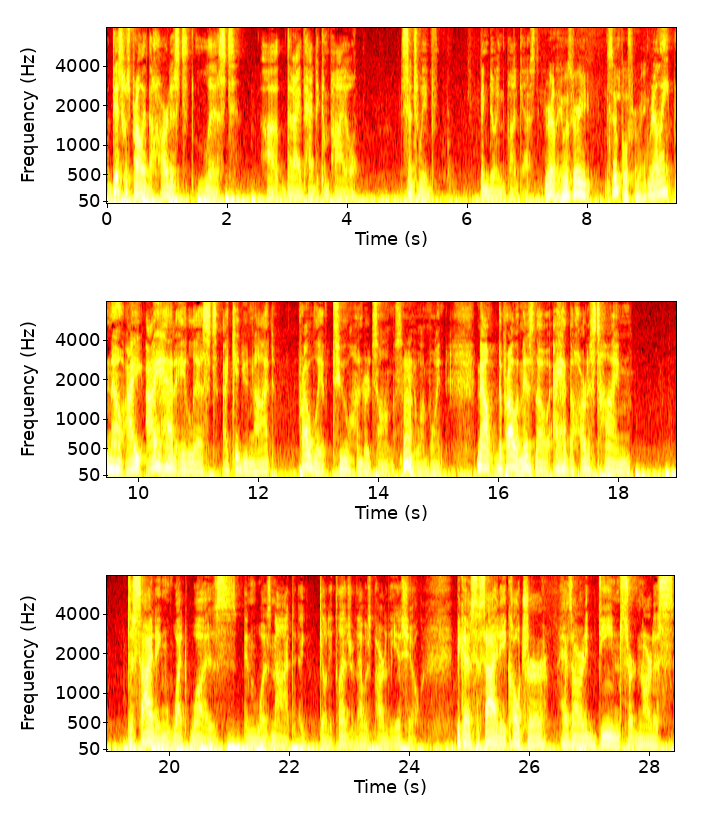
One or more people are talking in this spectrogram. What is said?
this was probably the hardest list uh, that I've had to compile since we've been doing the podcast. Really, it was very simple for me. Really? No, I I had a list. I kid you not. Probably of 200 songs at one point. Now the problem is though, I had the hardest time deciding what was and was not a guilty pleasure. That was part of the issue, because society, culture has already deemed certain artists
